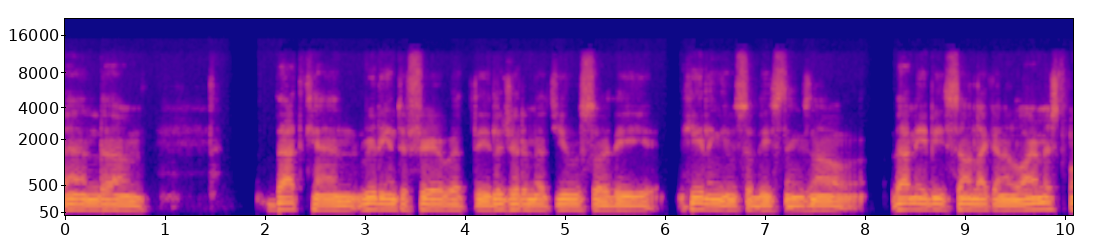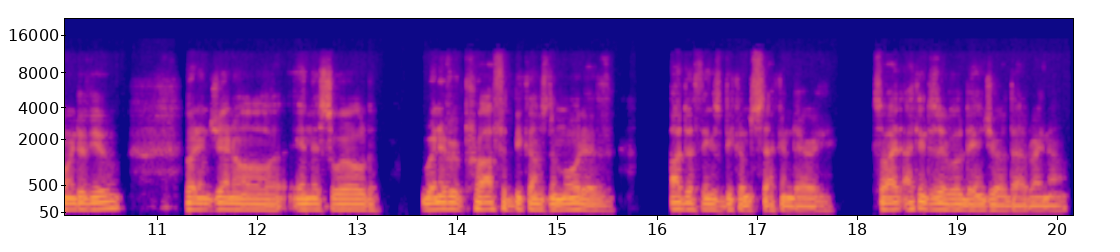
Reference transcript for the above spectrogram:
And um, that can really interfere with the legitimate use or the healing use of these things. Now, that may be sound like an alarmist point of view, but in general, in this world, whenever profit becomes the motive, other things become secondary. So I, I think there's a real danger of that right now.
